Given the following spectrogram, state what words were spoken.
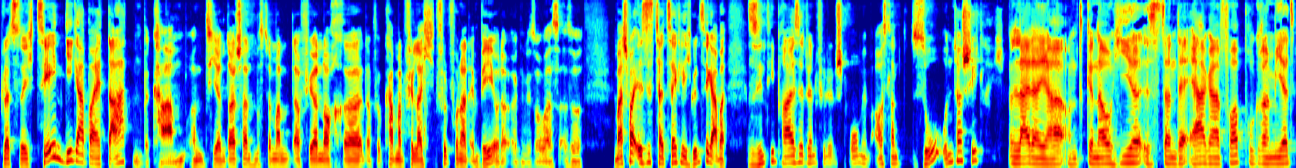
plötzlich 10 Gigabyte Daten bekam. Und hier in Deutschland musste man dafür noch, äh, dafür kam man vielleicht 500 MB oder irgendwie sowas. Also Manchmal ist es tatsächlich günstiger, aber sind die Preise denn für den Strom im Ausland so unterschiedlich? Leider ja. Und genau hier ist dann der Ärger vorprogrammiert,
